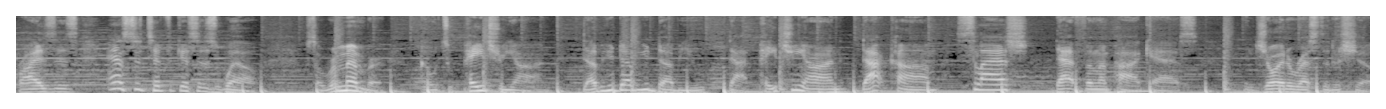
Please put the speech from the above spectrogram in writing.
prizes and certificates as well. So remember, go to Patreon, www.patreon.com slash that podcast. Enjoy the rest of the show.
